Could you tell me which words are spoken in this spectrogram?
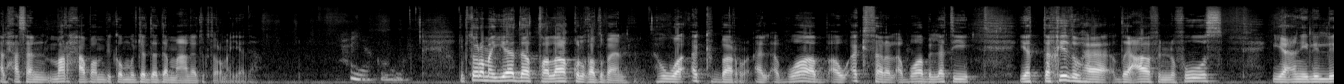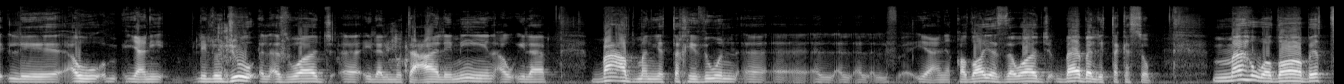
الحسن مرحبا بكم مجددا معنا دكتورة ميادة. حياكم الله. دكتورة ميادة طلاق الغضبان هو أكبر الأبواب أو أكثر الأبواب التي يتخذها ضعاف النفوس يعني لل... أو يعني للجوء الأزواج إلى المتعالمين أو إلى بعض من يتخذون يعني قضايا الزواج بابا للتكسب. ما هو ضابط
